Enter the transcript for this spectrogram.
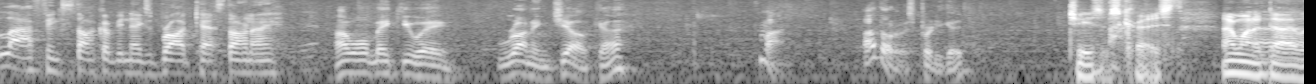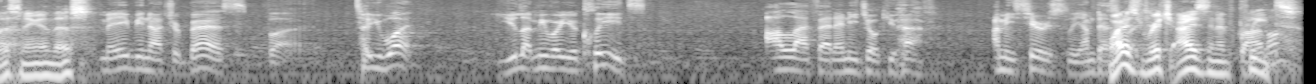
laughing stock of your next broadcast, aren't I? I won't make you a running joke, huh? Come on. I thought it was pretty good. Jesus Christ. I want to die uh, listening to this. Maybe not your best, but tell you what, you let me wear your cleats. I'll laugh at any joke you have. I mean, seriously, I'm desperate. Why does Rich Eisen have cleats?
